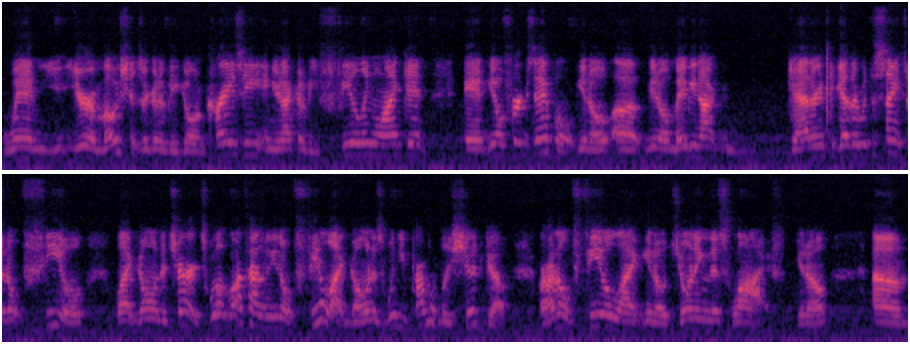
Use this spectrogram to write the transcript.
when you, your emotions are going to be going crazy and you're not going to be feeling like it. And you know, for example, you know, uh, you know, maybe not gathering together with the saints. I don't feel like going to church. Well, a lot of times when you don't feel like going is when you probably should go. Or I don't feel like you know joining this live. You know. Um,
